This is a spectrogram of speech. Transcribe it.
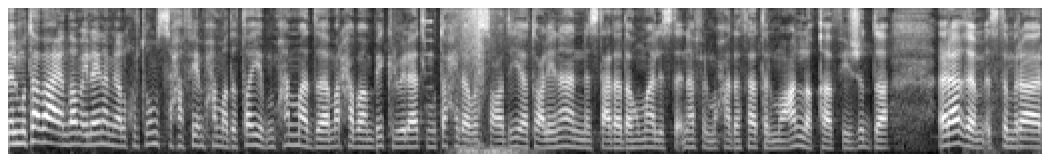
للمتابعة ينضم إلينا من الخرطوم الصحفي محمد الطيب. محمد مرحبا بك. الولايات المتحدة والسعودية تعلنان استعدادهما لاستئناف المحادثات المعلقة في جدة رغم استمرار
